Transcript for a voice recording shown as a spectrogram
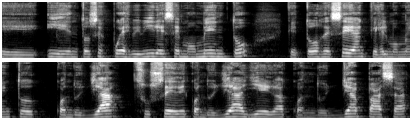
eh, y entonces puedes vivir ese momento que todos desean, que es el momento cuando ya sucede, cuando ya llega, cuando ya pasa,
